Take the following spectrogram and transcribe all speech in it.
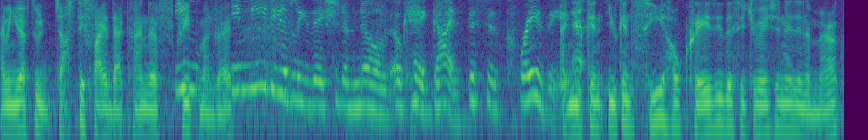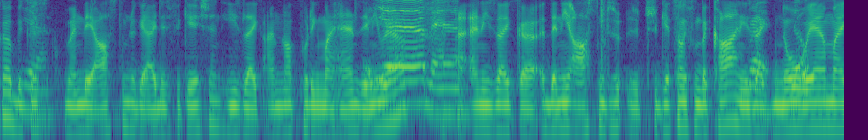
I mean, you have to justify that kind of Im- treatment, right? Immediately, they should have known. Okay, guys, this is crazy. and you Uh, can you can see how crazy the situation is in America because Yeah. when they asked him to get identification, he's like, "I'm not putting my hands anywhere." Yeah, man. And he's like, uh, then he asked him to, to get something from the car, and he's Right. like, "No Nope. way am I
